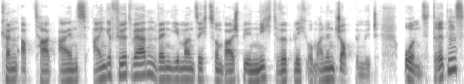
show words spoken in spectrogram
können ab Tag 1 eingeführt werden, wenn jemand sich zum Beispiel nicht wirklich um einen Job bemüht. Und drittens,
